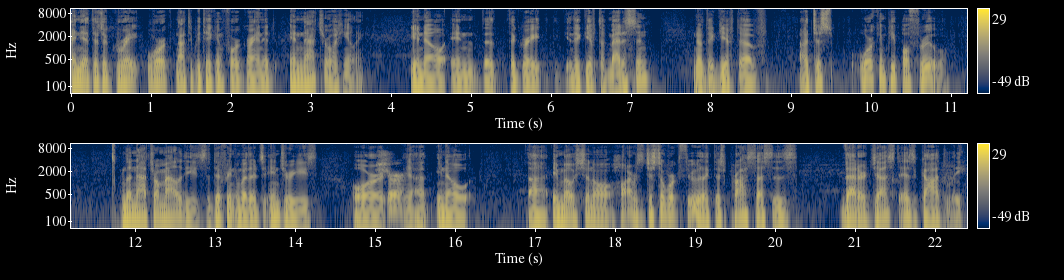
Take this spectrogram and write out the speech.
and yet there's a great work not to be taken for granted in natural healing you know, in the, the great, the gift of medicine, you know, the gift of uh, just working people through the natural maladies, the different, whether it's injuries or, sure. uh, you know, uh, emotional harms, just to work through. Like there's processes that are just as godly.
